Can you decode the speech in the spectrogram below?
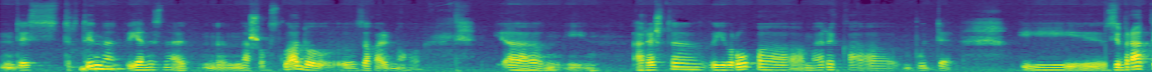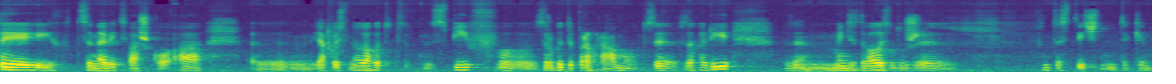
десь третина, я не знаю, нашого складу е, загального. Е, А решта Європа, Америка, будь-де. І зібрати їх це навіть важко. А е, якось налагодити спів, е, зробити програму. Це взагалі мені здавалось дуже фантастичним таким.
